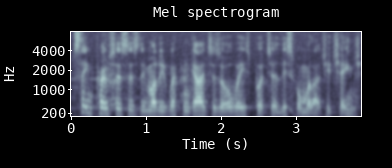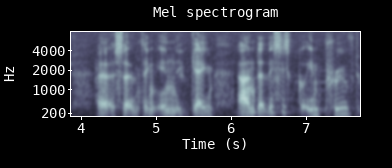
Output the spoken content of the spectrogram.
same process as the modded weapon guides as always, but uh, this one will actually change uh, a certain thing in the game. And uh, this is improved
